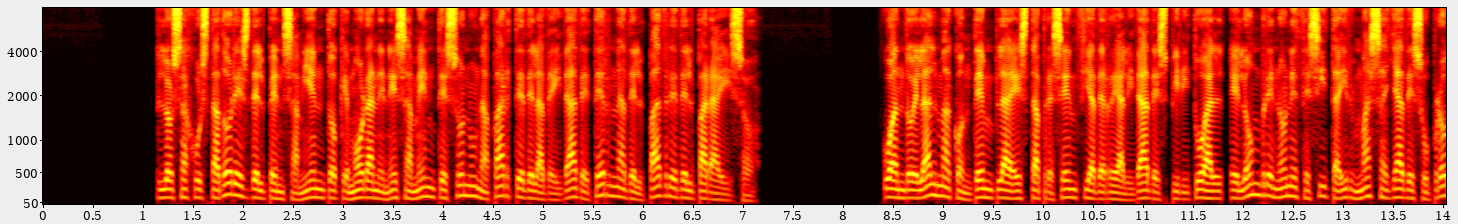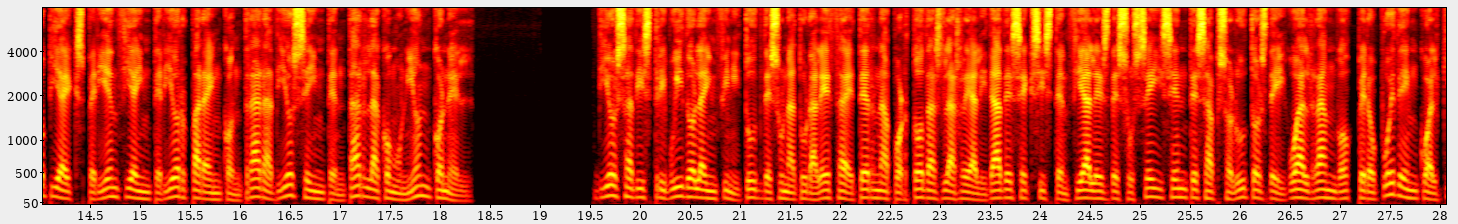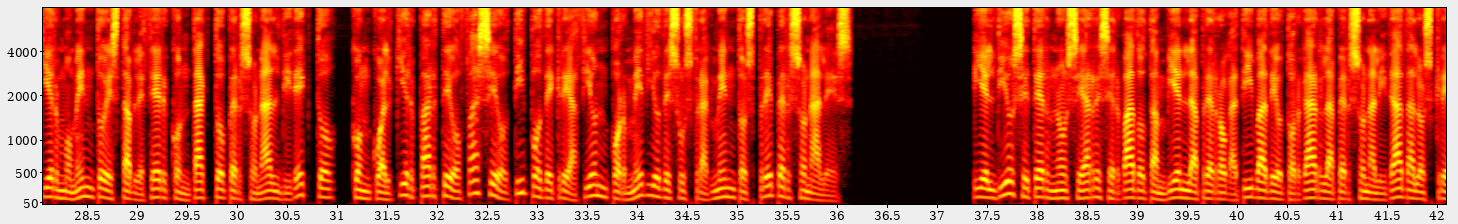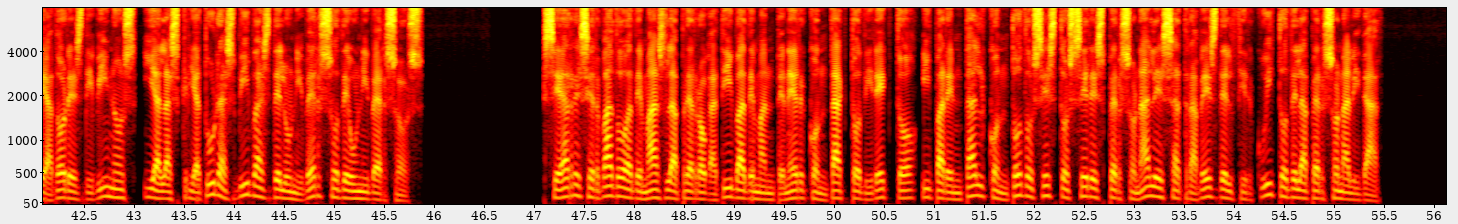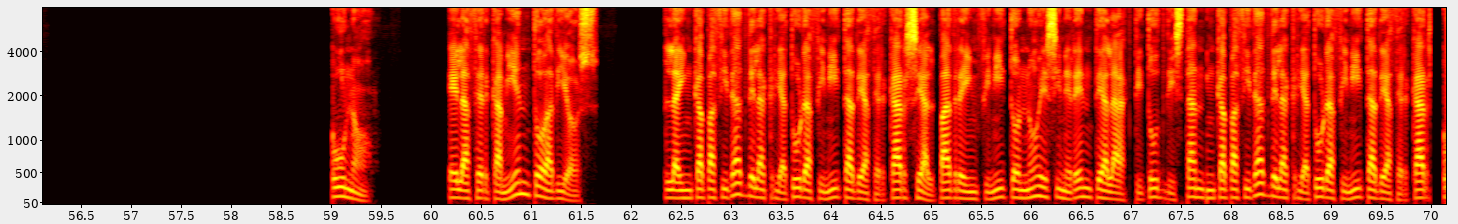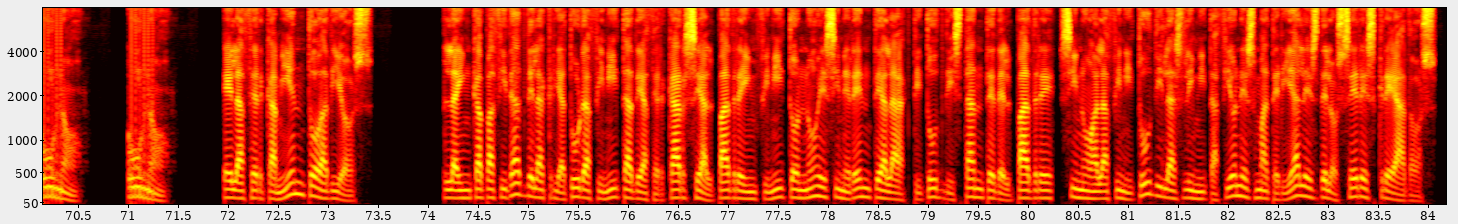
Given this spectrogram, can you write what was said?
Los ajustadores del pensamiento que moran en esa mente son una parte de la deidad eterna del Padre del Paraíso. Cuando el alma contempla esta presencia de realidad espiritual, el hombre no necesita ir más allá de su propia experiencia interior para encontrar a Dios e intentar la comunión con Él. Dios ha distribuido la infinitud de su naturaleza eterna por todas las realidades existenciales de sus seis entes absolutos de igual rango, pero puede en cualquier momento establecer contacto personal directo, con cualquier parte o fase o tipo de creación por medio de sus fragmentos prepersonales. Y el Dios eterno se ha reservado también la prerrogativa de otorgar la personalidad a los creadores divinos y a las criaturas vivas del universo de universos. Se ha reservado además la prerrogativa de mantener contacto directo y parental con todos estos seres personales a través del circuito de la personalidad. 1. El acercamiento a Dios. La incapacidad de la criatura finita de acercarse al Padre infinito no es inherente a la actitud distante. Incapacidad de la criatura finita de acercar 1. 1. El acercamiento a Dios. La incapacidad de la criatura finita de acercarse al Padre infinito no es inherente a la actitud distante del Padre, sino a la finitud y las limitaciones materiales de los seres creados.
